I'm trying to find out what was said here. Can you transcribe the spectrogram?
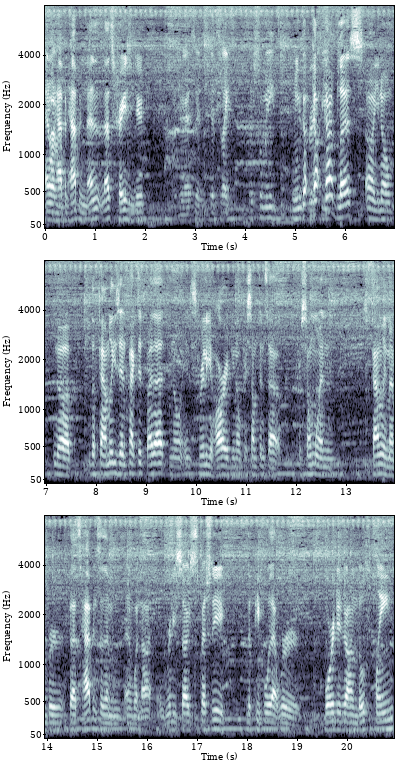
and what happened happened, and that's crazy, dude. Yeah, it's, it's, it's like there's so many. I mean, God, God. God bless, uh, you know, the the families impacted by that. You know, it's really hard, you know, for something to, for someone, family member, that's happened to them and, and whatnot. It really sucks, especially the people that were boarded on those planes.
